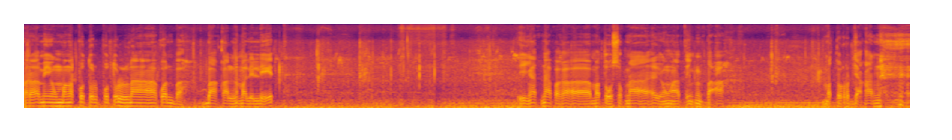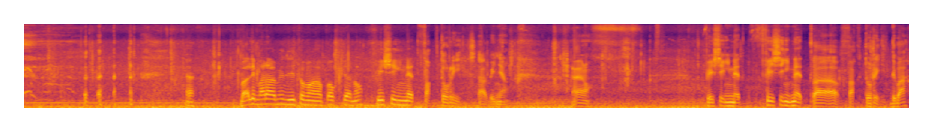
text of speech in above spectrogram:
Marami yung mga putol-putol na kuan ba, bakal na maliliit. Ingat na baka matusok na yung ating paa. Maturjakan. Bali marami dito mga yan, no? Fishing net factory, sabi niya. Ano? Fishing net, fishing net uh, factory, di ba?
